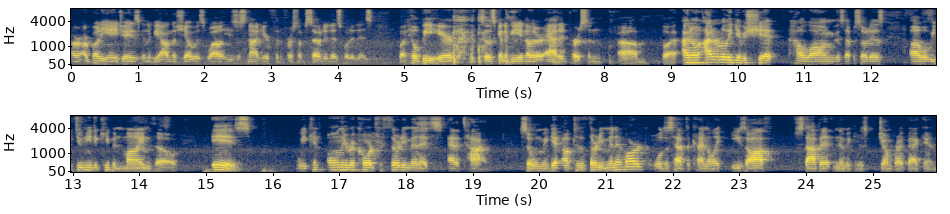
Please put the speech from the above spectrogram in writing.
our, our buddy AJ, is going to be on the show as well. He's just not here for the first episode. It is what it is, but he'll be here, so it's going to be another added person. Um, but I don't, I don't really give a shit how long this episode is. Uh, what we do need to keep in mind, though, is we can only record for 30 minutes at a time. So when we get up to the 30 minute mark, we'll just have to kind of like ease off, stop it, and then we can just jump right back in.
